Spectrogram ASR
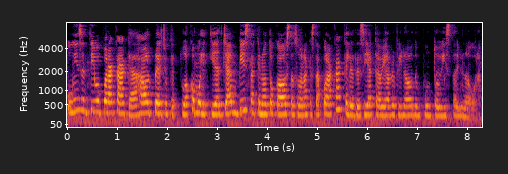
un incentivo por acá que ha dejado el precio que actúa como liquidez ya en vista que no ha tocado esta zona que está por acá que les decía que había refinado de un punto de vista de una hora.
